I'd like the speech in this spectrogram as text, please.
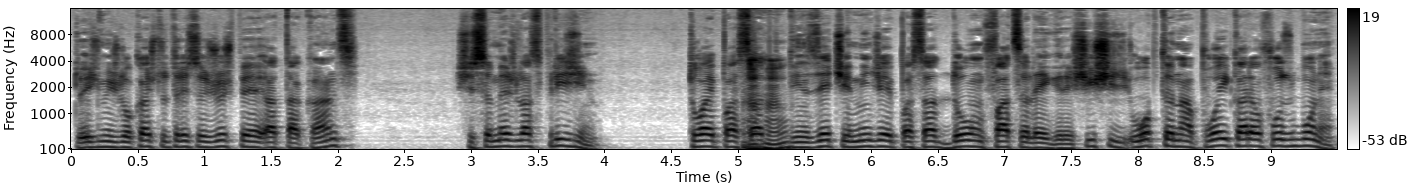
Tu ești mijlocaș, tu trebuie să joci pe atacanți și să mergi la sprijin. Tu ai pasat, Mhm. uh-huh. din 10 mingi ai pasat două în față, le-ai greșit și 8 înapoi care au fost bune.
